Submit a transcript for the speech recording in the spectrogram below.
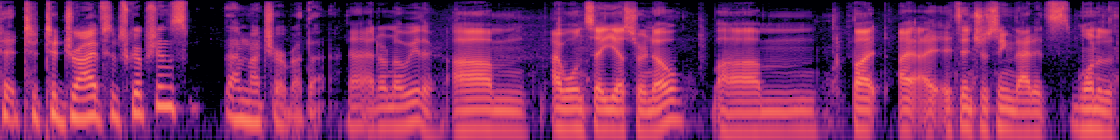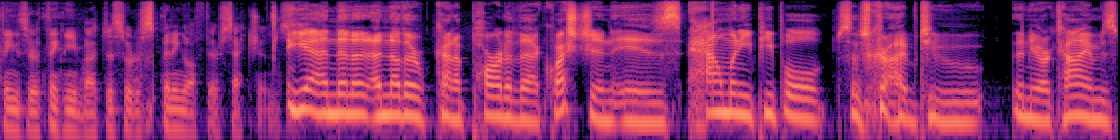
to, to, to drive subscriptions? I'm not sure about that. I don't know either. Um, I won't say yes or no, um, but I, I, it's interesting that it's one of the things they're thinking about, just sort of spinning off their sections. Yeah, and then a, another kind of part of that question is how many people subscribe to the New York Times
